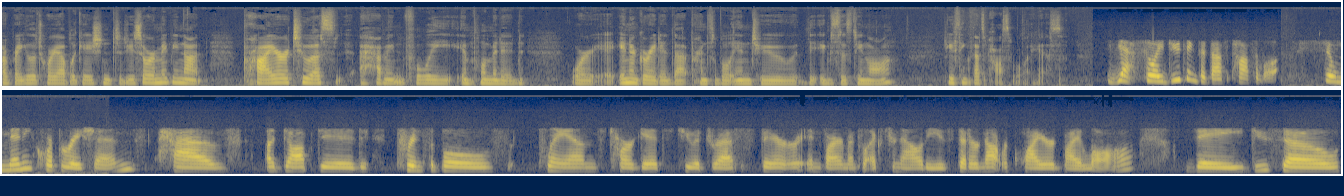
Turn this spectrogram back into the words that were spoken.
a regulatory obligation to do so, or maybe not prior to us having fully implemented or integrated that principle into the existing law? Do you think that's possible, I guess? Yes, so I do think that that's possible. So many corporations have adopted principles, plans, targets to address their environmental externalities that are not required by law. They do so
